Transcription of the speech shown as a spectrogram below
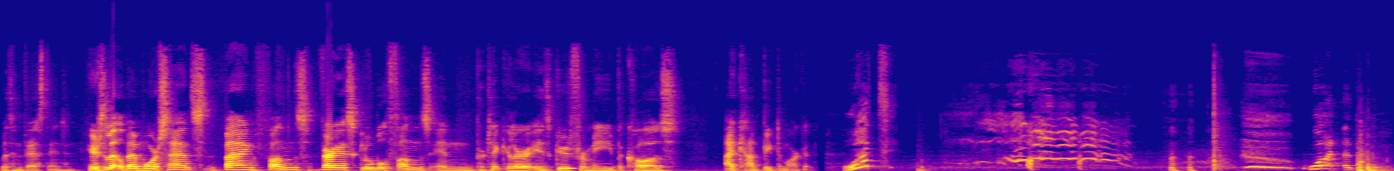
with Invest Engine. Here's a little bit more science. Buying funds, various global funds in particular, is good for me because I can't beat the market. What? what an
